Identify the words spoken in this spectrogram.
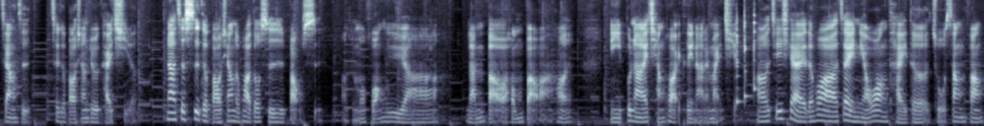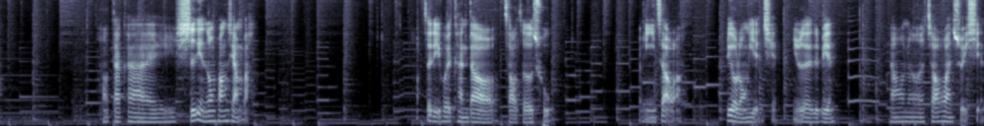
这样子这个宝箱就会开启了。那这四个宝箱的话都是宝石啊，什么黄玉啊、蓝宝啊、红宝啊，哈。你不拿来强化，也可以拿来卖钱。好，接下来的话，在鸟望台的左上方，好，大概十点钟方向吧。这里会看到沼泽处泥沼啊，六龙眼前，你就在这边。然后呢，召唤水仙，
